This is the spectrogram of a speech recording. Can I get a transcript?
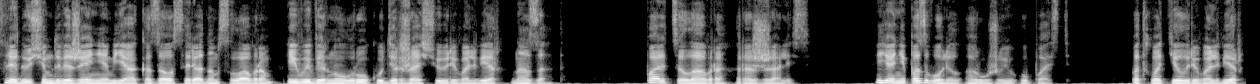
Следующим движением я оказался рядом с Лавром и вывернул руку, держащую револьвер, назад. Пальцы Лавра разжались. Я не позволил оружию упасть. Подхватил револьвер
